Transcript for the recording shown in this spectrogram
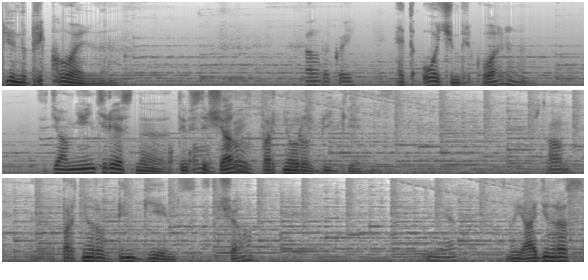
Блин, ну прикольно. Он такой. Это очень прикольно. Кстати, а мне интересно, ты встречал партнеров Big Что? Партнеров Big Games встречал? Нет. Ну, я один раз,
